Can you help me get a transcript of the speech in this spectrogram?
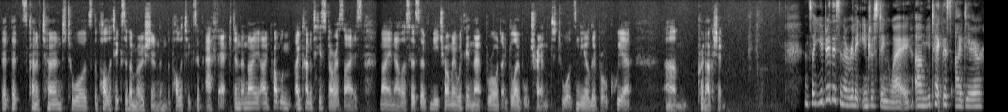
that, that's kind of turned towards the politics of emotion and the politics of affect. And, and I, I problem I kind of historicize my analysis of Nichome within that broader global trend towards neoliberal queer um, production. And so you do this in a really interesting way. Um, you take this idea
